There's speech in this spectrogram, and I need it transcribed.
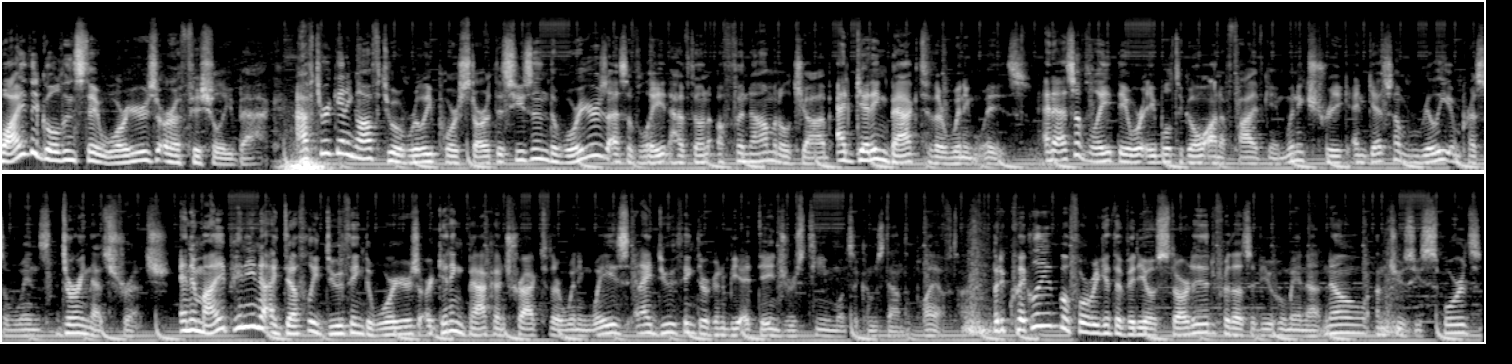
Why the Golden State Warriors are officially back. After getting off to a really poor start this season, the Warriors as of late have done a phenomenal job at getting back to their winning ways. And as of late, they were able to go on a 5 game winning streak and get some really impressive wins during that stretch. And in my opinion, I definitely do think the Warriors are getting back on track to their winning ways, and I do think they're going to be a dangerous team once it comes down to playoff time. But quickly, before we get the video started, for those of you who may not know, I'm Juicy Sports.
